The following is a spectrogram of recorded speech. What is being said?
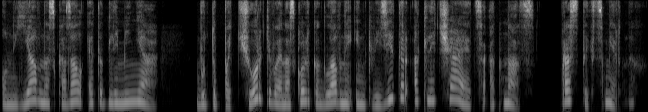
Он явно сказал это для меня, будто подчеркивая, насколько главный инквизитор отличается от нас, простых смертных.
